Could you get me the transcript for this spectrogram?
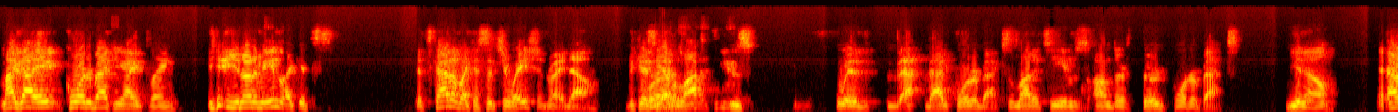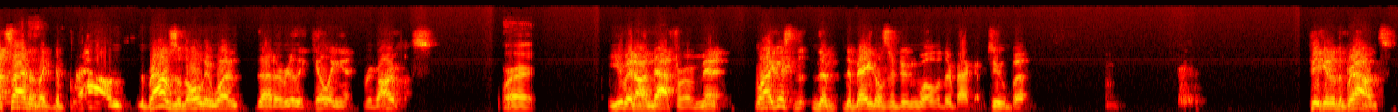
My guy ain't quarterbacking. I ain't playing. you know what I mean? Like it's it's kind of like a situation right now because right. you have a lot of teams with bad, bad quarterbacks, a lot of teams on their third quarterbacks. You know, and outside of like the Browns, the Browns are the only ones that are really killing it, regardless. Right. You've been on that for a minute. Well, I guess the, the, the Bengals are doing well with their backup too, but speaking of the Browns,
